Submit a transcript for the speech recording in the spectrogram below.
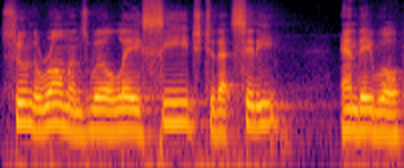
Soon the Romans will lay siege to that city and they will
